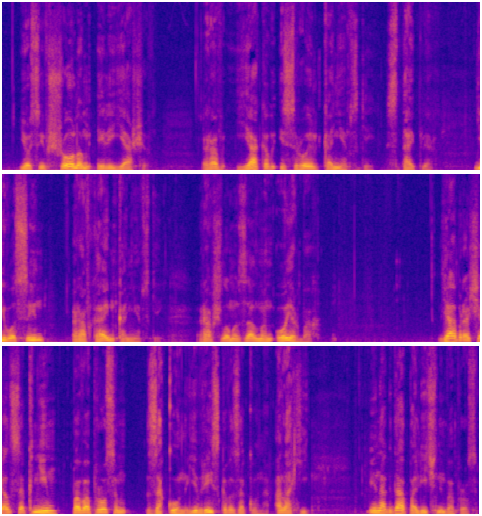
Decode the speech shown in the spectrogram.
– Йосиф Шолом или Яшев. Рав Яков Исроэль Каневский, Стайплер, его сын Равхайм Каневский, Рав Шлома Залман Ойербах. Я обращался к ним по вопросам закона, еврейского закона, Аллахи, иногда по личным вопросам.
